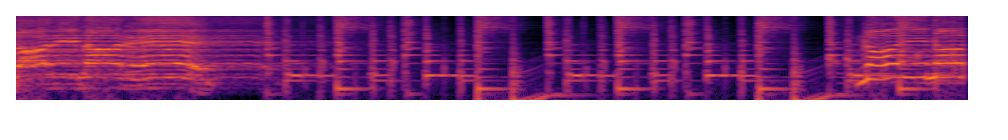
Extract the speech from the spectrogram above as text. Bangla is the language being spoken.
নারী নারী। নারী নারী।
